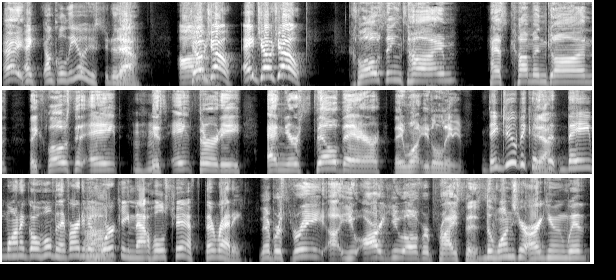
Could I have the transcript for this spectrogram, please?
Hey. Hey, Uncle Leo used to do Yeah. that. Um, Jojo. Hey, Jojo. Closing time has come and gone. They closed at 8 Mm-hmm. It's eight thirty, and you're still there. They want you to leave. They do because Yeah. they want to go home. They've already been Uh-huh. working that whole shift. They're ready. Number three, uh, you argue over prices. The ones you're arguing with,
